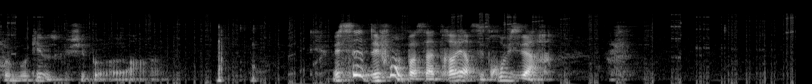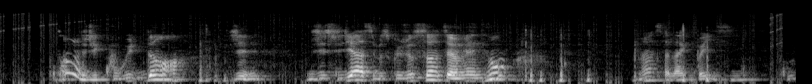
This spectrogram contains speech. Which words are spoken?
Faut me moquer parce que je sais pas. Mais ça, des fois on passe à travers, c'est trop bizarre. J'ai couru dedans. Hein. J'ai j'ai suis dit, ah, c'est parce que je saute, hein, mais non Ah, ça lag pas ici. Cool.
